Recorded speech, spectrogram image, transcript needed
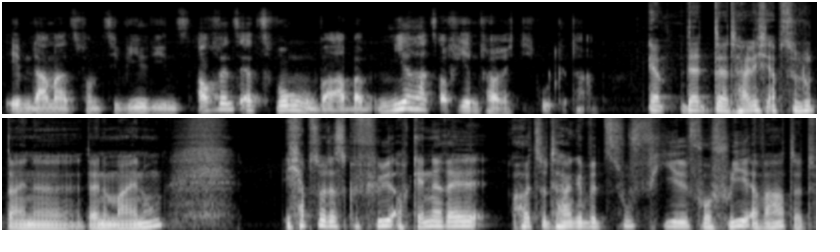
eben damals vom Zivildienst, auch wenn es erzwungen war. Aber mir hat es auf jeden Fall richtig gut getan. Ja, da, da teile ich absolut deine, deine Meinung. Ich habe so das Gefühl, auch generell, heutzutage wird zu viel for free erwartet.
